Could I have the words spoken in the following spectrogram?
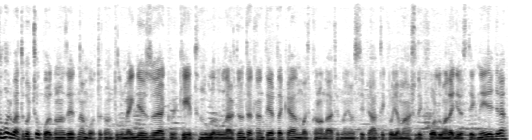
A horvátok a csoportban azért nem voltak olyan túl meggyőzőek, két 0-0-ás döntetlen értek el, majd Kanadát egy nagyon szép játékról, hogy a második fordulóban legyőzték 4-1-re.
